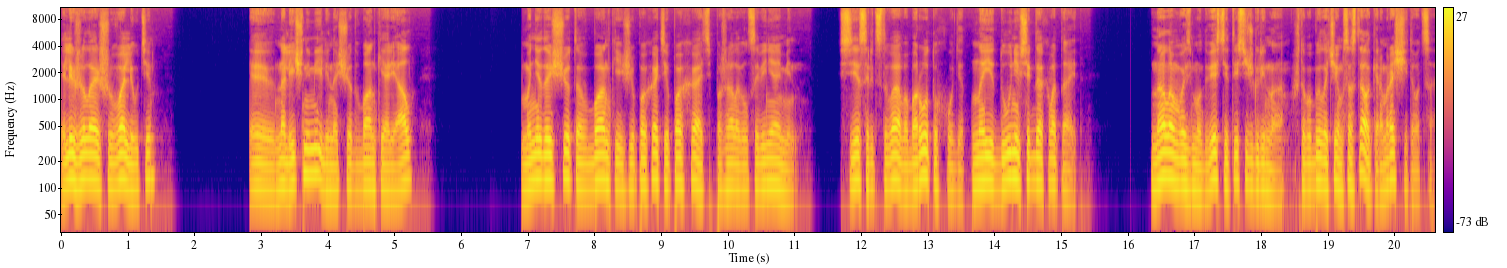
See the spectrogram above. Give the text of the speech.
Или желаешь в валюте? Э, наличными или на счет в банке Ареал? Мне до счета в банке еще пахать и пахать, пожаловался Вениамин. Все средства в оборот уходят, на еду не всегда хватает. Налом возьму 200 тысяч грина, чтобы было чем со сталкером рассчитываться.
